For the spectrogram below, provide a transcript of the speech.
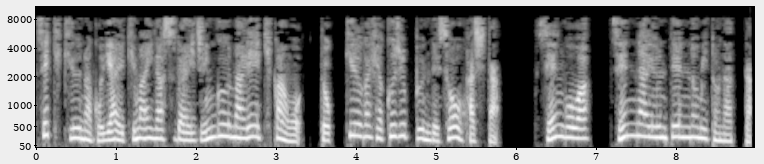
関急名古屋駅マイナス大神宮前駅間を特急が110分で走破した。戦後は、線内運転のみとなった。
